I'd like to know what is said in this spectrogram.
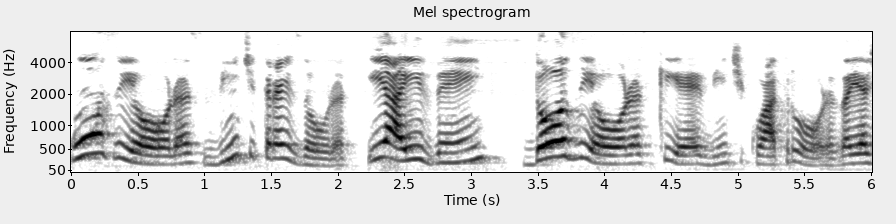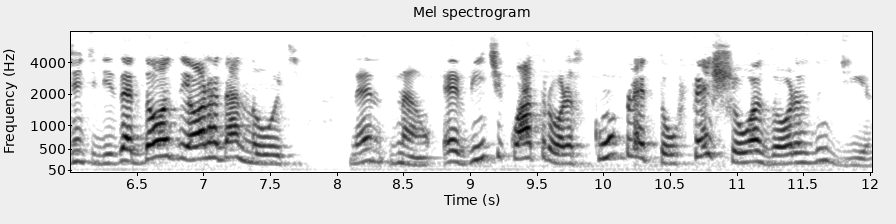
11 horas, 23 horas. E aí vem 12 horas, que é 24 horas. Aí a gente diz, é 12 horas da noite. Né? Não, é 24 horas. Completou, fechou as horas do dia.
